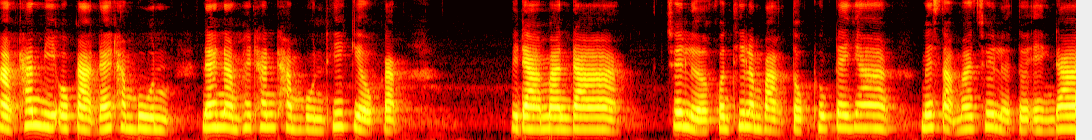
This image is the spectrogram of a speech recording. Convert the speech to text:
หากท่านมีโอกาสได้ทำบุญ แนะนำให้ท่านทำบุญที่เกี่ยวกับบิดามารดา ช่วยเหลือคนที่ลำบากตกทุกข์ได้ยาก ไม่สามารถช่วยเหลือตัวเองได้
